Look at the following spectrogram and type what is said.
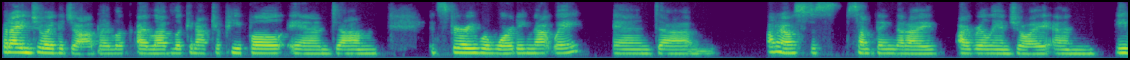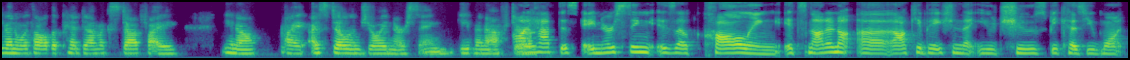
but I enjoy the job. I look I love looking after people, and um, it's very rewarding that way. And um, I don't know, it's just something that I I really enjoy. And even with all the pandemic stuff, I you know I I still enjoy nursing even after. I have to say, nursing is a calling. It's not an uh, occupation that you choose because you want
